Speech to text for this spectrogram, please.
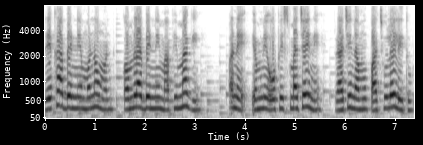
રેખાબેનને મનોમન કમલાબેનની માફી માગી અને એમની ઓફિસમાં જઈને રાજીનામું પાછું લઈ લીધું.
